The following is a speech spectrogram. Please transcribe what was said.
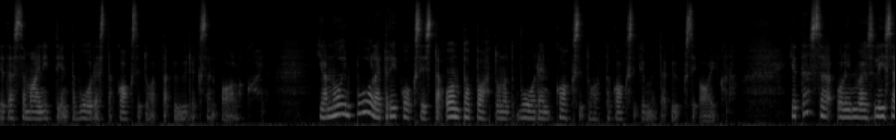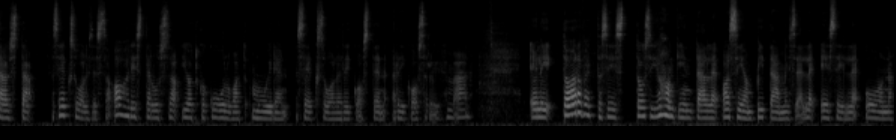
Ja tässä mainittiin, että vuodesta 2009 alkaen. Ja noin puolet rikoksista on tapahtunut vuoden 2021 aikana. Ja tässä oli myös lisäystä seksuaalisessa ahdistelussa, jotka kuuluvat muiden seksuaalirikosten rikosryhmään. Eli tarvetta siis tosiaankin tälle asian pitämiselle esille on.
